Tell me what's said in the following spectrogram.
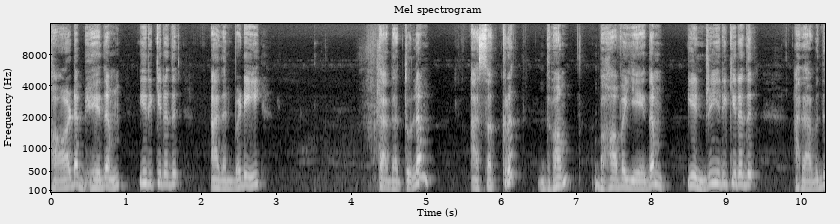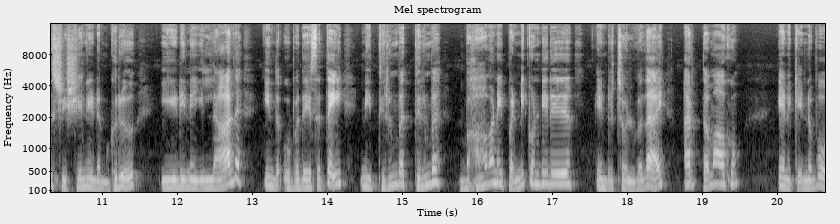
பாடபேதம் இருக்கிறது. அதன்படி ததத்துலம் அசக்ருத் துவம் பாவயேதம் என்று இருக்கிறது. அதாவது சிஷ்யனிடம் குரு ஈடினை இல்லாத இந்த உபதேசத்தை நீ திரும்ப திரும்ப பாவனை பண்ணி கொண்டிரு என்று சொல்வதாய் அர்த்தமாகும். எனக்கு என்னவோ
